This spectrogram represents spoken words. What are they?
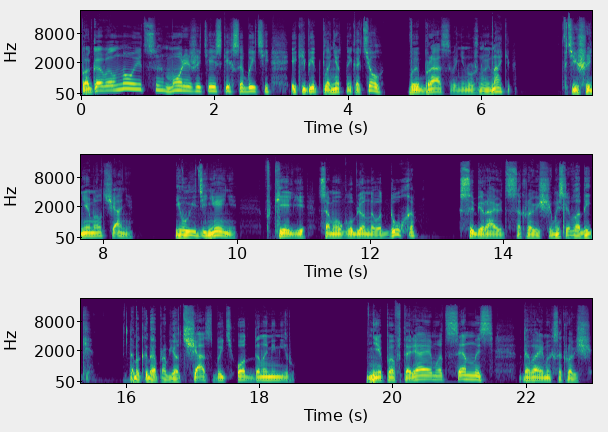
Пока волнуется море житейских событий и кипит планетный котел, выбрасывая ненужную накипь, в тишине молчания и в уединении — в келье самоуглубленного духа собирают сокровища мысли владыки, дабы когда пробьет час быть отданными миру. Неповторяема ценность даваемых сокровищ,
